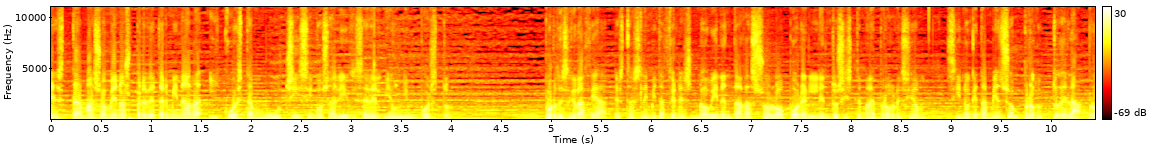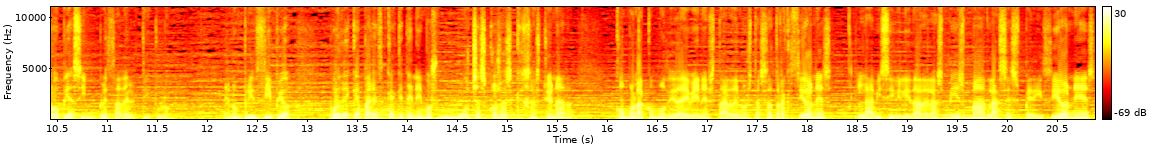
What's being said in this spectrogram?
está más o menos predeterminada y cuesta muchísimo salirse del guion impuesto. Por desgracia, estas limitaciones no vienen dadas solo por el lento sistema de progresión, sino que también son producto de la propia simpleza del título. En un principio, puede que parezca que tenemos muchas cosas que gestionar, como la comodidad y bienestar de nuestras atracciones, la visibilidad de las mismas, las expediciones,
